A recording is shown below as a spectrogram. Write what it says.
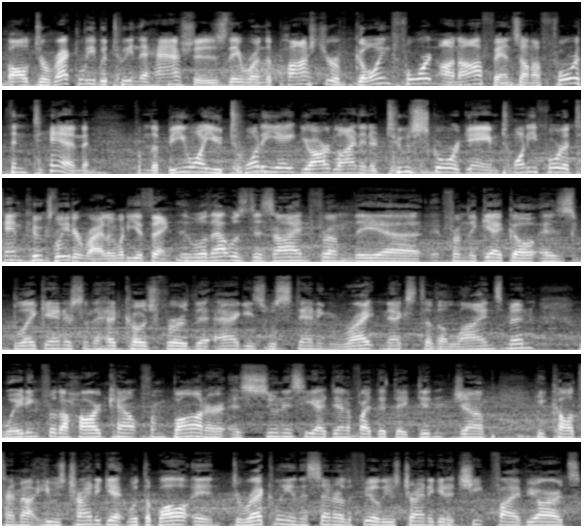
ball directly between the hashes. They were in the posture of going for it on offense on a fourth and 10 from the BYU 28 yard line in a two score game. 24 to 10, Cougs leader, Riley. What do you think? Well, that was designed from the uh, from the get go as Blake Anderson, the head coach for the Aggies, was standing right next to the linesman, waiting for the hard count from Bonner. As soon as he identified that they didn't jump, he called timeout. He was trying to get, with the ball in, directly in the center of the field, he was trying to get a cheap five yards,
